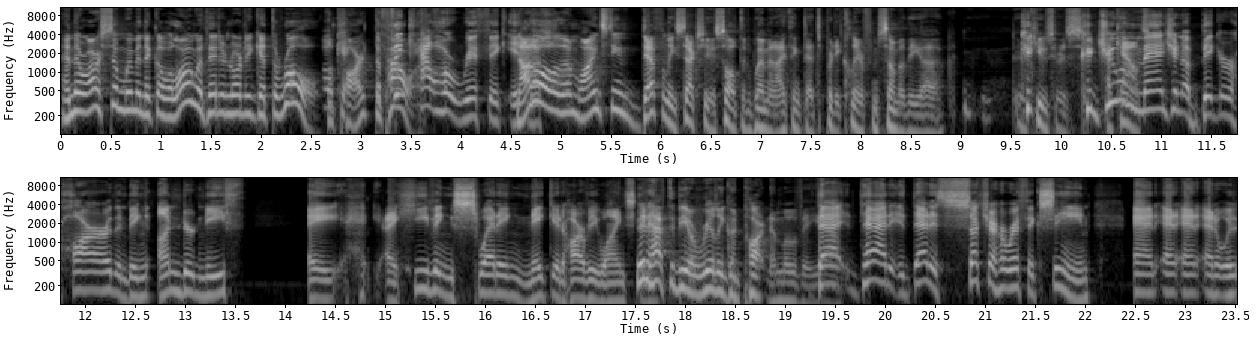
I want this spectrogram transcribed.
and there are some women that go along with it in order to get the role, the part, the power. Think how horrific it Not must- all of them. Weinstein definitely sexually assaulted women. I think that's pretty clear from some of the uh, accusers. Could you accounts. imagine a bigger horror than being underneath a a heaving, sweating, naked Harvey Weinstein? It'd have to be a really good part in a movie. that that is, that is such a horrific scene, and and and and it was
